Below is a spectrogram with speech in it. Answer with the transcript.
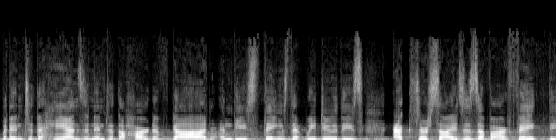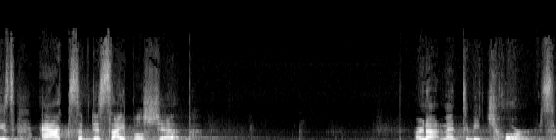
but into the hands and into the heart of God. And these things that we do, these exercises of our faith, these acts of discipleship, are not meant to be chores.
